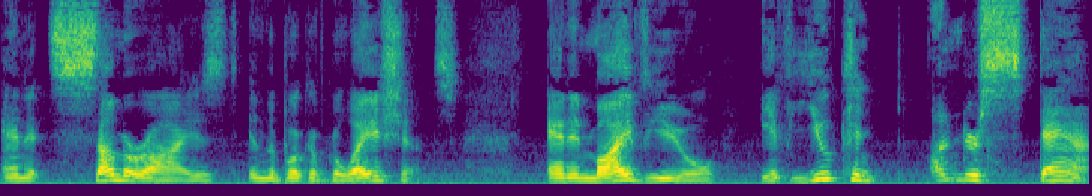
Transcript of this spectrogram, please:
and it's summarized in the book of Galatians. And in my view, if you can understand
